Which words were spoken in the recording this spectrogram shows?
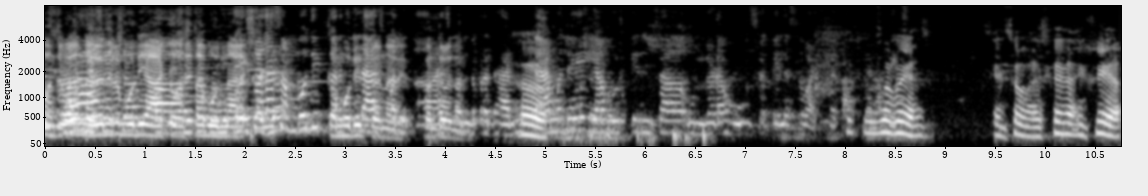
पंतप्रधान नरेंद्र मोदी आठ वाजता बोलणार आहेत. देशाला संबोधित संबोधित करतील आज करणार आहेत पं- आज पंतप्रधान. पंतप्रधान हो. त्यामध्ये या गोष्टींचा उलगडा होऊ शकेल असं वाटतं का आपल्याला? बघूया त्यांचं भाषण ऐकूया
